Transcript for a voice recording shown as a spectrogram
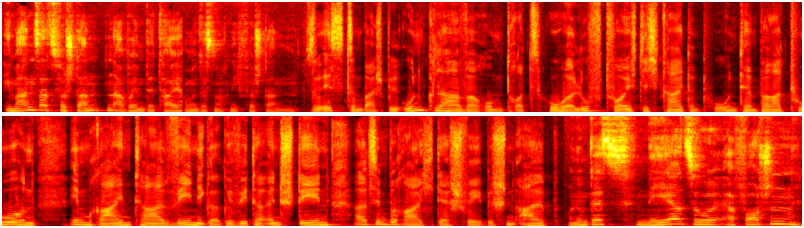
im Ansatz verstanden, aber im Detail haben wir das noch nicht verstanden. So ist zum Beispiel unklar, warum trotz hoher Luftfeuchtigkeit und hohen Temperaturen im Rheintal weniger Gewitter entstehen als im Bereich der Schwäbischen Alb. Und um das näher zu erforschen, Daten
